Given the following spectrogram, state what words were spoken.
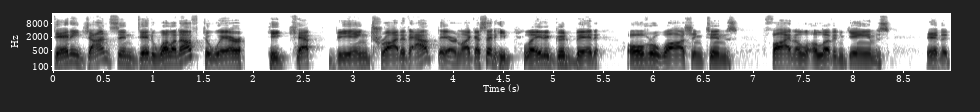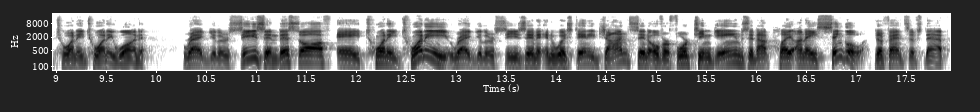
Danny Johnson did well enough to where he kept being trotted out there. And like I said, he played a good bit over Washington's final 11 games in the 2021 regular season. This off a 2020 regular season in which Danny Johnson, over 14 games, did not play on a single defensive snap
